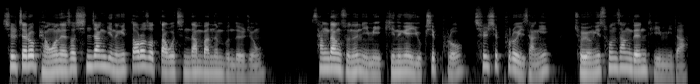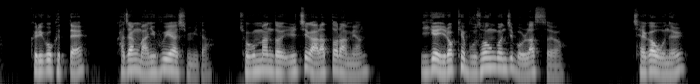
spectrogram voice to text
실제로 병원에서 신장 기능이 떨어졌다고 진단받는 분들 중 상당수는 이미 기능의 60%, 70% 이상이 조용히 손상된 뒤입니다. 그리고 그때 가장 많이 후회하십니다. 조금만 더 일찍 알았더라면 이게 이렇게 무서운 건지 몰랐어요. 제가 오늘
